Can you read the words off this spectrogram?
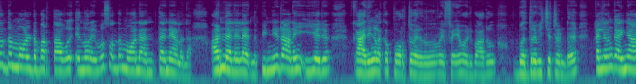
സ്വന്തം മോളുടെ ഭർത്താവ് എന്ന് പറയുമ്പോൾ സ്വന്തം മോൻ തന്നെയാണല്ലോ. ആ നിലയിലായിരുന്നു. പിന്നീടാണ് ഈ ഒരു കാര്യങ്ങളൊക്കെ പുറത്ത് വരുന്നത്. റിഫയെ ഒരുപാട് ഉപദ്രവിച്ചിട്ടുണ്ട്. കല്യാണം കഴിഞ്ഞ ആ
